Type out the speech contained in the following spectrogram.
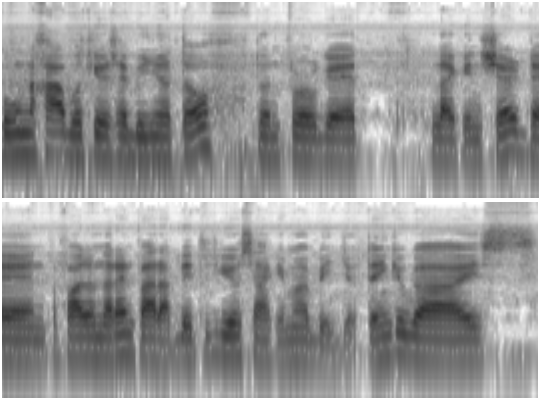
kung nakaabot kayo sa video to don't forget like and share then pa-follow na rin para updated kayo sa aking mga video. Thank you guys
